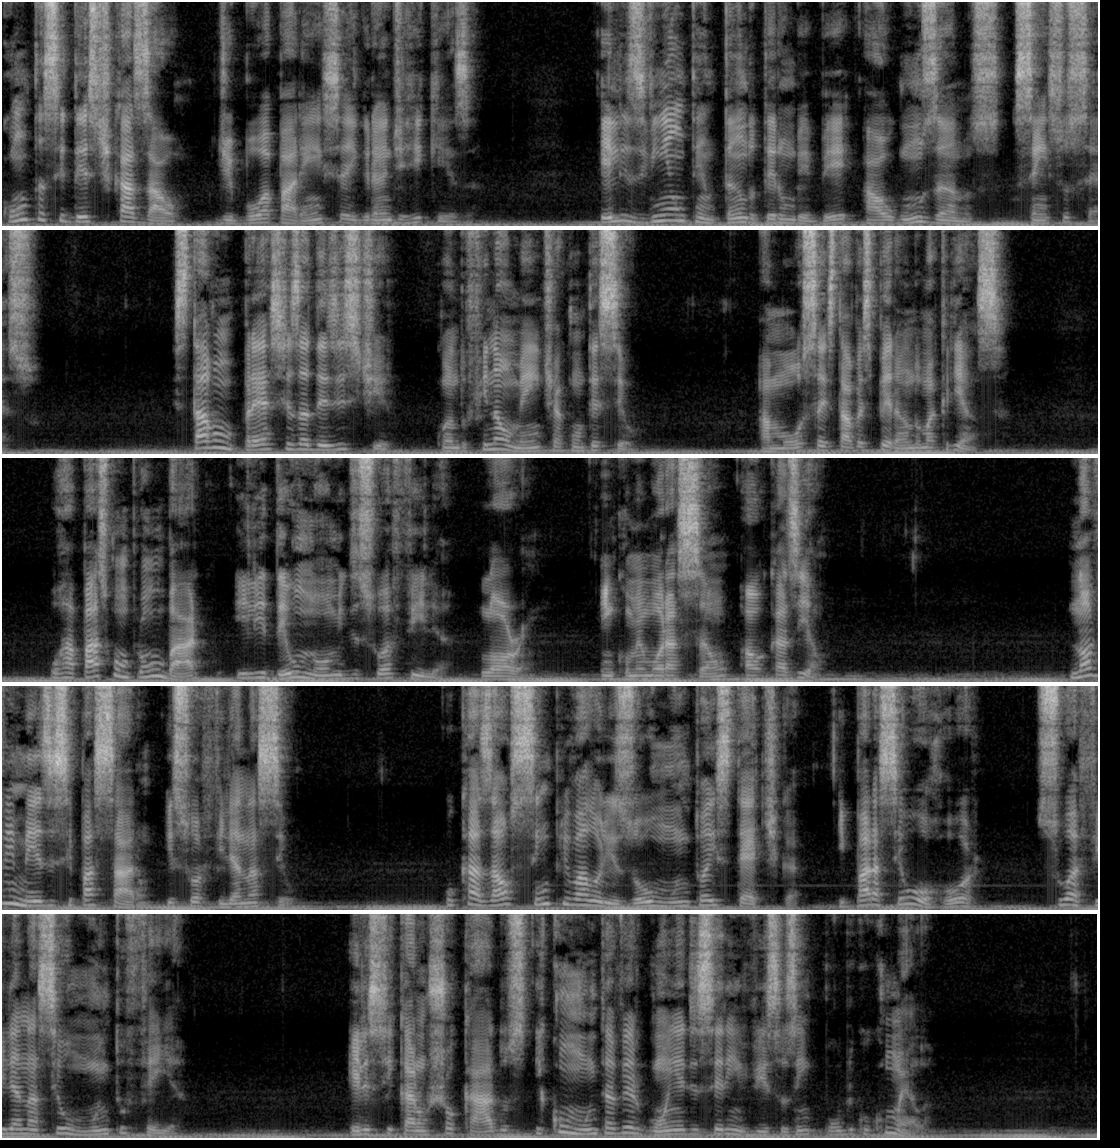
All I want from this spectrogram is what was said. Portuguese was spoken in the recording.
Conta-se deste casal, de boa aparência e grande riqueza. Eles vinham tentando ter um bebê há alguns anos, sem sucesso. Estavam prestes a desistir, quando finalmente aconteceu. A moça estava esperando uma criança. O rapaz comprou um barco e lhe deu o nome de sua filha, Lauren, em comemoração à ocasião. Nove meses se passaram e sua filha nasceu. O casal sempre valorizou muito a estética, e para seu horror, sua filha nasceu muito feia. Eles ficaram chocados e com muita vergonha de serem vistos em público com ela.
